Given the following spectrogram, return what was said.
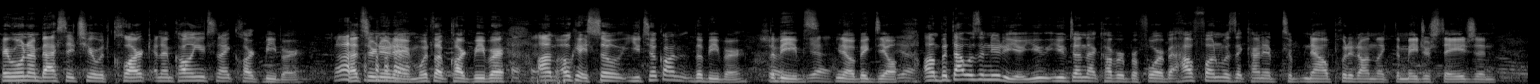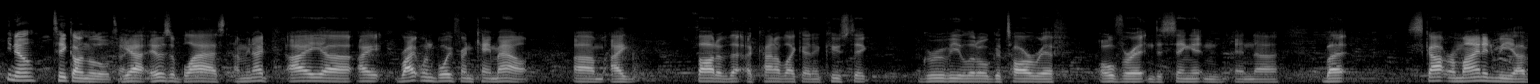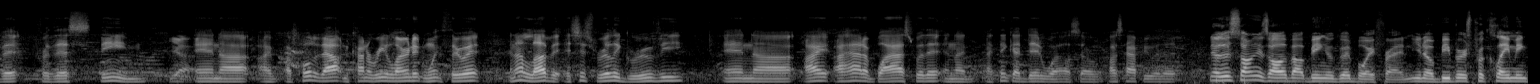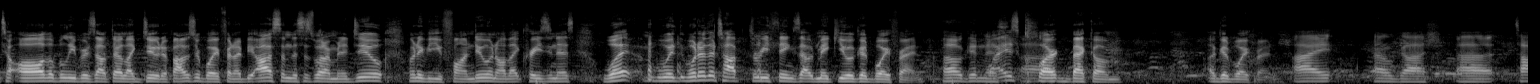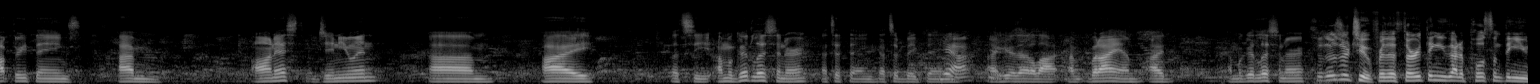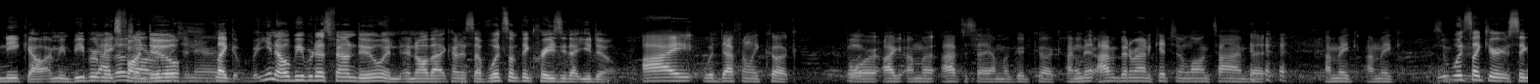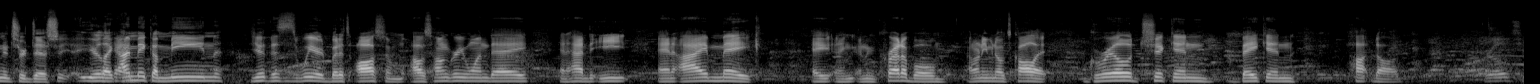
Hey everyone, I'm backstage here with Clark, and I'm calling you tonight Clark Bieber. That's her new name. What's up, Clark Bieber? Um, okay, so you took on the Bieber, Sure, the Biebs, yeah. you know, big deal. Yeah. Um, but that wasn't new to you. You you've done that cover before. But how fun was it, kind of, to now put it on like the major stage and, you know, take on the little time? Yeah, it was a blast. I mean, I, I, uh, I right when Boyfriend came out, um, I thought of that a kind of like an acoustic, groovy little guitar riff over it and to sing it, and, and uh, but Scott reminded me of it for this theme. Yeah. And uh, I, I pulled it out and kind of relearned it and went through it, and I love it. It's just really groovy, and uh, I, I had a blast with it, and I, I think I did well, so I was happy with it. No, this song is all about being a good boyfriend. You know, Bieber's proclaiming to all the believers out there, like, dude, if I was your boyfriend, I'd be awesome. This is what I'm going to do. I'm going to give you fondue and all that craziness. What would, what are the top three things that would make you a good boyfriend? Oh goodness. Why is Um, Clark Beckham a good boyfriend? I, oh gosh, uh, top three things. I'm honest, genuine. Um, I, let's see, I'm a good listener. That's a thing. That's a big thing. Yeah. I hear that a lot. i but I am. I, I'm a good listener. So those are two. For the third thing, you got to pull something unique out. I mean, Bieber Yeah, makes fondue. really like, you know, Bieber does fondue and, and all that kind of stuff. What's something crazy that you do? I would definitely cook. For I, I'm a, I have to say I'm a good cook. I, mi- I haven't been around a kitchen in a long time, but I make I make. What's food. like your signature dish? You're like, Okay. I make a mean. Yeah, this is weird, but it's awesome. I was hungry one day and had to eat, and I make a, an, an incredible, I don't even know what to call it, grilled chicken bacon hot dog.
